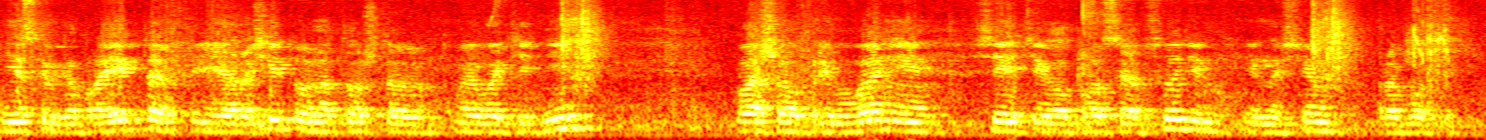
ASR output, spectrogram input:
несколько проектов, и я рассчитываю на то, что мы в эти дни вашего пребывания все эти вопросы обсудим и начнем работать.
